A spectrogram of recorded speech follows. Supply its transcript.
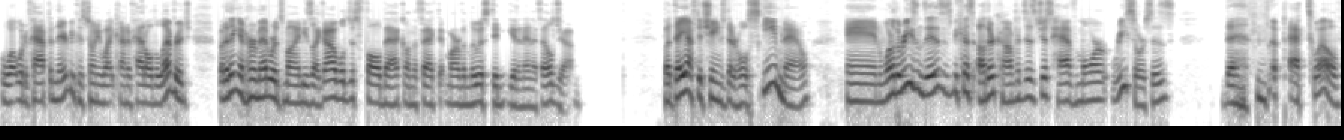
what would have happened there because Tony White kind of had all the leverage. But I think in Herm Edwards' mind, he's like, oh, we'll just fall back on the fact that Marvin Lewis didn't get an NFL job. But they have to change their whole scheme now. And one of the reasons is is because other conferences just have more resources than the Pac 12.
